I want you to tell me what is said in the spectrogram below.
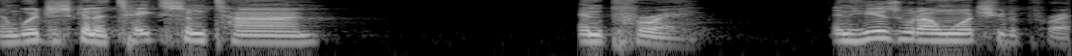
And we're just going to take some time and pray. And here's what I want you to pray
